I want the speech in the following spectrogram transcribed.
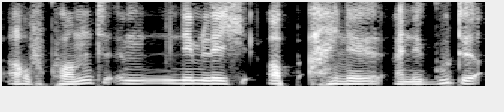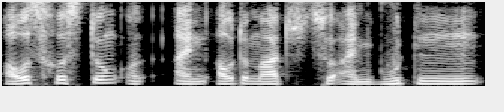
aufkommt, ähm, nämlich ob eine, eine gute Ausrüstung einen automatisch zu einem guten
